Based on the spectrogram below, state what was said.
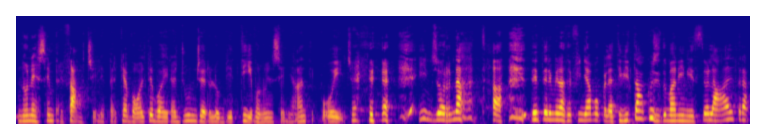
non è sempre facile perché a volte vuoi raggiungere l'obiettivo, noi insegnanti poi cioè, in giornata determinata finiamo quell'attività così domani inizio l'altra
